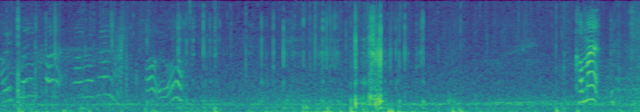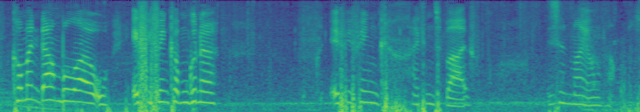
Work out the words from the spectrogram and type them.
Are you playing Final Fantasy? I thought you were. Comment, comment down below if you think I'm gonna, if you think I can survive. This is my own house.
